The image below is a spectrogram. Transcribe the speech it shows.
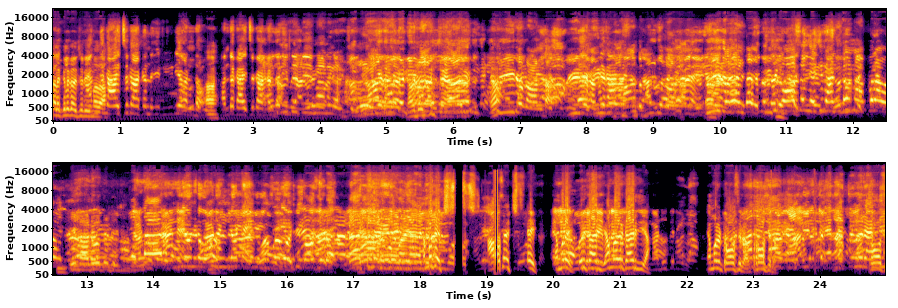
തലക്കിൽ കളിച്ച ടീം അതാ. കാഴ്ച കാക്കണ്ട വീഡിയോ കണ്ടോ ആ. അന്റെ കാഴ്ച വീഡിയോ കാണണ്ട നമുക്ക് നമ്മൾ ഒരു കാര്യം നമ്മളൊരു കാര്യം ചെയ്യാം നമ്മൾ ട്രോസ് ഇടാം ട്രോസ് ഇടാം ക്രോസ്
